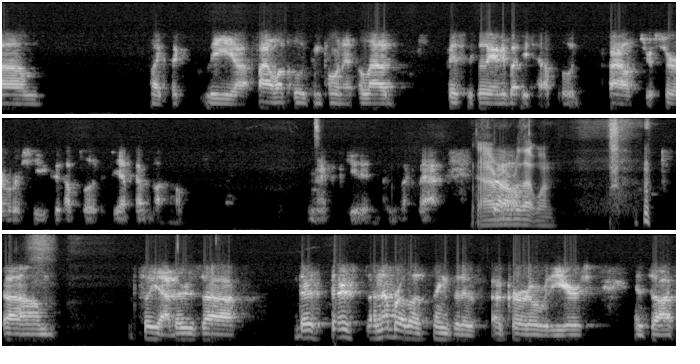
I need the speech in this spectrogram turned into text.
um, like the, the uh, file upload component allowed basically anybody to upload files to your server so you could upload a CFM file and execute it and things like that. I so, remember that one. um, so yeah, there's uh, there's there's a number of those things that have occurred over the years, and so I've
